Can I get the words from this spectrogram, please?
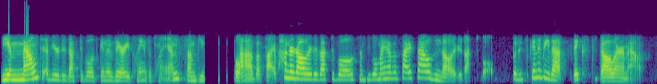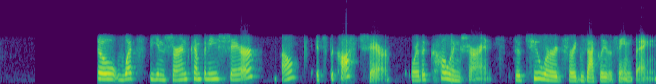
The amount of your deductible is going to vary plan to plan. Some people have a $500 deductible, some people might have a $5,000 deductible, but it's going to be that fixed dollar amount. So, what's the insurance company's share? Well, it's the cost share or the co-insurance. So, two words for exactly the same thing.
